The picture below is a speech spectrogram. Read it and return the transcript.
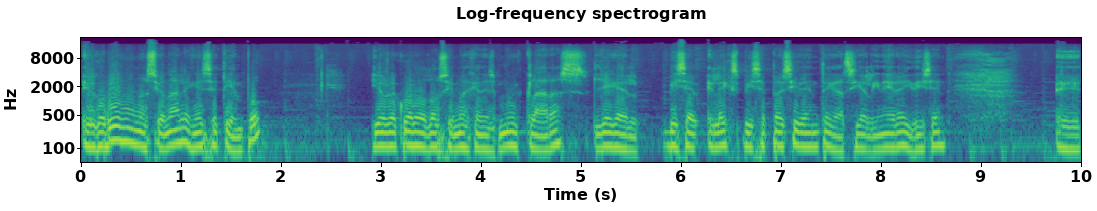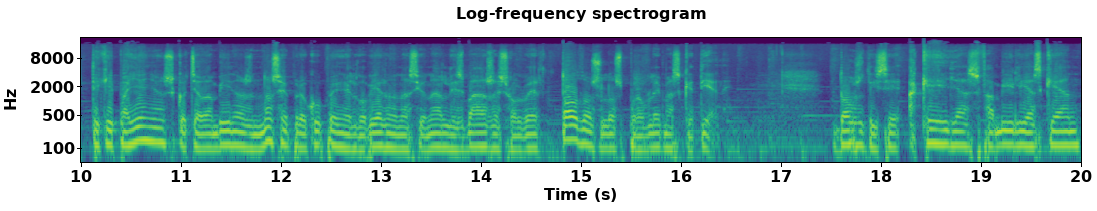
el gobierno nacional en ese tiempo, yo recuerdo dos imágenes muy claras, llega el, vice, el ex vicepresidente García Linera y dicen, eh, tiquipayeños, cochabambinos, no se preocupen, el gobierno nacional les va a resolver todos los problemas que tiene. Dos dice, aquellas familias que han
